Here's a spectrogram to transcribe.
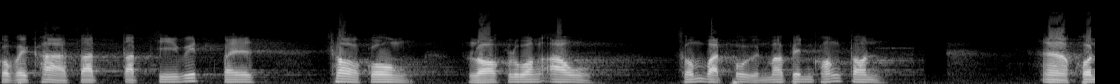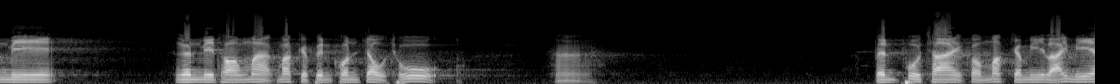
ก็ไปฆ่าสัตว์ตัดชีวิตไปช่อโกง หลอกลวงเอา สมบัติผู้อื่นมาเป็นของตน คนมีเงินมีทองมาก มักจะเป็นคนเจ้าชู้เป็นผู้ชายก็มักจะมีหลายเมีย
